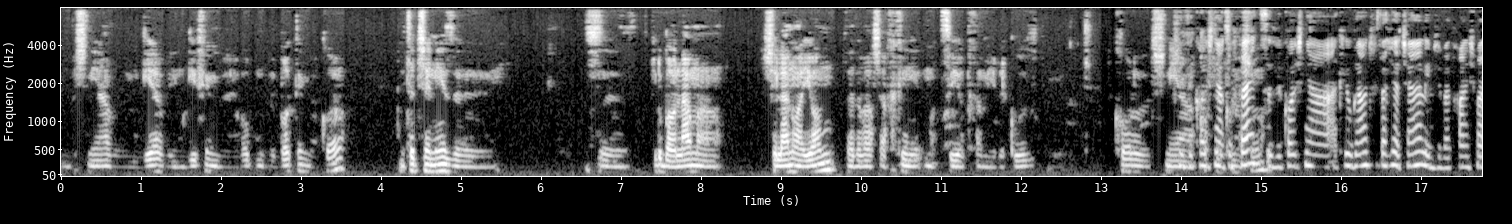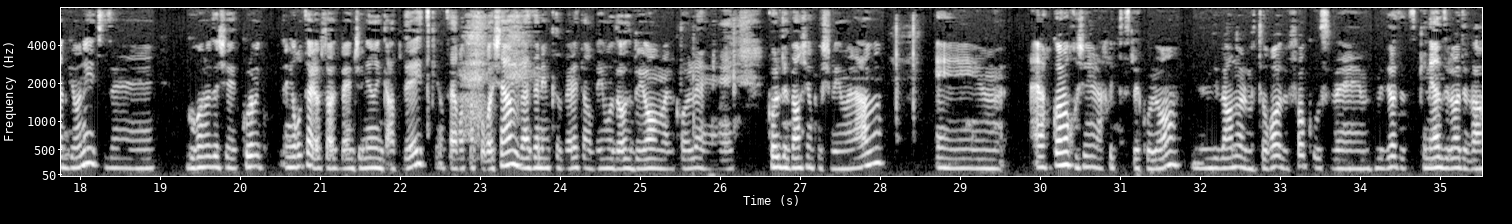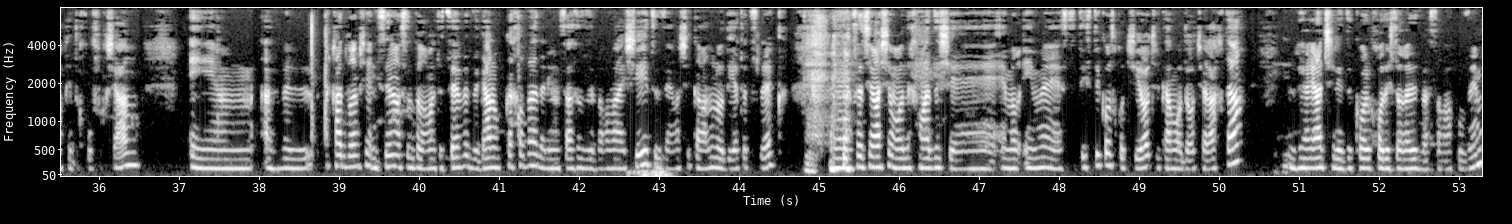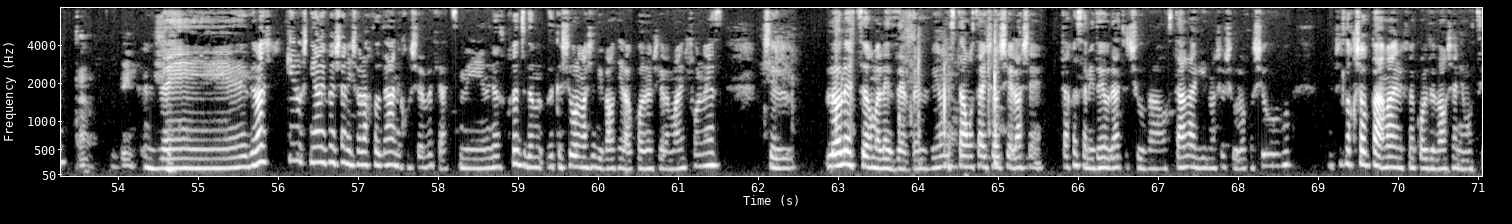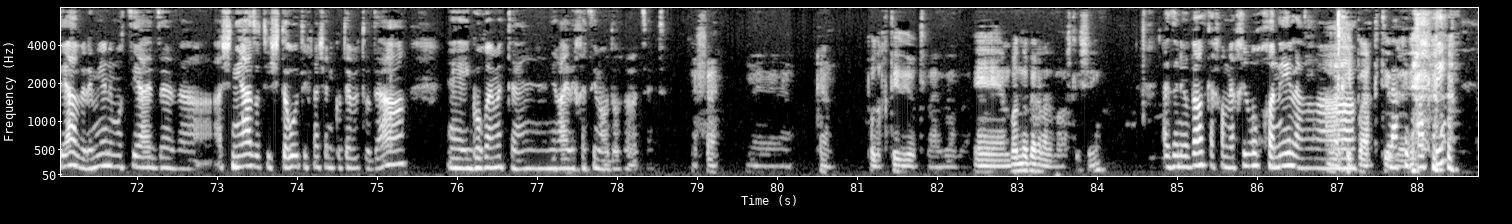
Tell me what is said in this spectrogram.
בשנייה ומגיע ועם גיפים ובוטים והכל. מצד שני זה, זה כאילו בעולם שלנו היום זה הדבר שהכי מוציא אותך מריכוז. כל שנייה קופץ כל שנייה קופץ וכל שנייה, כאילו גם התפיסה של הצ'אנלים שבהתחלה נשמעת גאונית זה גורם לזה שכולם, אני רוצה להיות ב-engineering update, כי אני רוצה לראות מה קורה שם, ואז אני מקבלת 40 הודעות ביום על כל, אה, כל דבר שהם חושבים עליו. אה, אנחנו כל הזמן חושבים להחליף את הסלק או לא, דיברנו על מטרות ופוקוס ומדינות, אז כנראה זה לא הדבר הכי דחוף עכשיו. אמ, אבל אחד הדברים שניסינו לעשות ברמת הצוות זה גם לא כל כך עבד, אני מנסה לעשות את זה ברמה האישית, זה מה שקראנו לו דיאטת סלק. אני חושבת שמה שמאוד נחמד זה שהם מראים אה, סטטיסטיקות חודשיות של כמה הודעות שלחת, והיעד שלי זה כל חודש לרדת בעשרה אחוזים. אה, וזה ממש כאילו שנייה לפני שאני שולחת הודעה אני חושבת לעצמי, אני חושבת שזה קשור למה שדיברתי עליו קודם של המיינדפולנס, של לא לייצר מלא זבל, ואם אני סתם רוצה לשאול שאלה שתכלס אני די יודעת את התשובה, או סתם להגיד משהו שהוא לא חשוב, אני פשוט לחשוב פעמיים לפני כל דבר שאני מוציאה, ולמי אני מוציאה את זה, והשנייה הזאת השתאות לפני שאני כותבת הודעה, אה, היא גורמת, אה, נראה לי, לחצי מההודעות לא לצאת. יפה, אה, כן, פרודקטיביות. בוא נדבר על הדבר השלישי. אז אני עוברת ככה מהכי רוחני להכי פרקטי.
